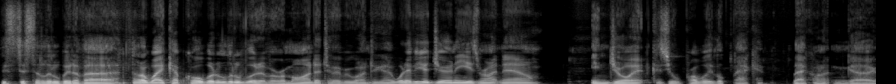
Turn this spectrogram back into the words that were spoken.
it's just a little bit of a not a wake up call but a little bit of a reminder to everyone to go whatever your journey is right now enjoy it because you'll probably look back back on it and go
